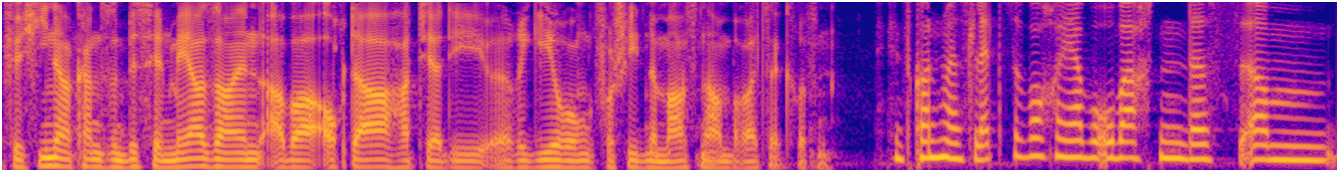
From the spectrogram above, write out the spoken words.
für China kann es ein bisschen mehr sein, aber auch da hat ja die äh, Regierung verschiedene Maßnahmen bereits ergriffen. Jetzt konnten wir es letzte Woche ja beobachten, dass ähm,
